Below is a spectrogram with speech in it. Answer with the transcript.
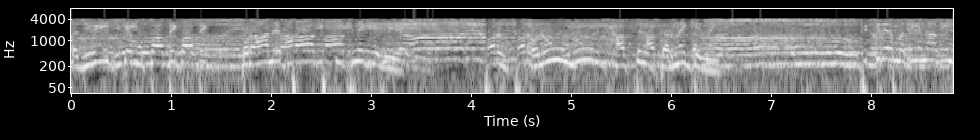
تجویز کے مطابق قرآن پاک سیکھنے کے لیے اور علوم حاصل کرنے کے لیے، فکر مدینہ کی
